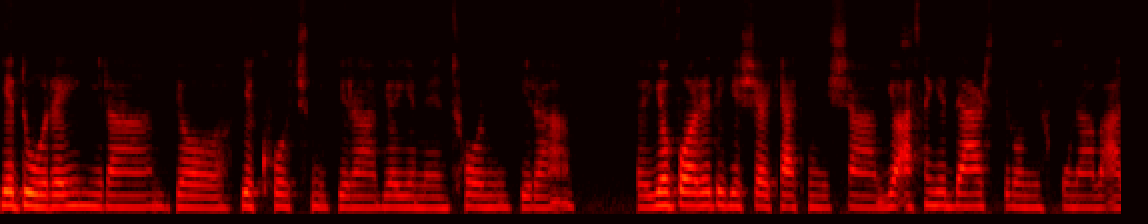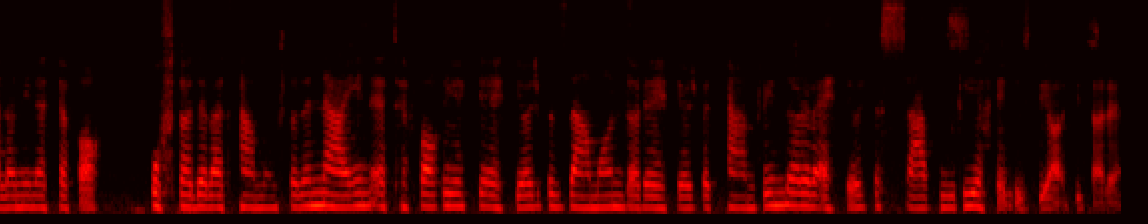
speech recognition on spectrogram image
یه دوره میرم یا یه کوچ می‌گیرم یا یه منتور می‌گیرم یا وارد یه شرکتی میشم یا اصلا یه درسی رو می‌خونم و الان این اتفاق افتاده و تموم شده. نه این اتفاقیه که احتیاج به زمان داره احتیاج به تمرین داره و احتیاج به صبوری خیلی زیادی داره.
